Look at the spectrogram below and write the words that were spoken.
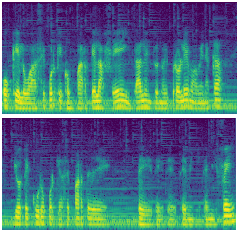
o, que lo hace porque comparte la fe y tal, entonces no hay problema, ven acá, yo te curo porque hace parte de, de, mi, fe.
